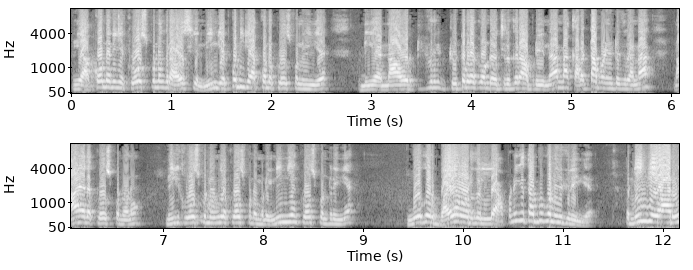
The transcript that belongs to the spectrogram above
நீங்க அக்கௌண்ட் நீங்க க்ளோஸ் பண்ணுங்கிற அவசியம் நீங்க எப்ப நீங்க அக்கௌண்ட் க்ளோஸ் பண்ணுவீங்க? நீங்க நான் ஒரு ட்விட்டர் ட்விட்டர் அக்கௌண்ட் வச்சிருக்கேன் அப்படின்னா நான் கரெக்டா பண்ணிட்டு இருக்கிறேன்னா நான் இதை க்ளோஸ் பண்ணணும்? நீங்க க்ளோஸ் பண்ணுவீங்களா க்ளோஸ் பண்ண முடியும் நீங்க க்ளோஸ் பண்றீங்க? உங்களுக்கு ஒரு பயம் வருது இல்ல. அப்ப நீங்க தப்பு பண்ணிருக்கீங்க இப்போ நீங்க யாரு?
